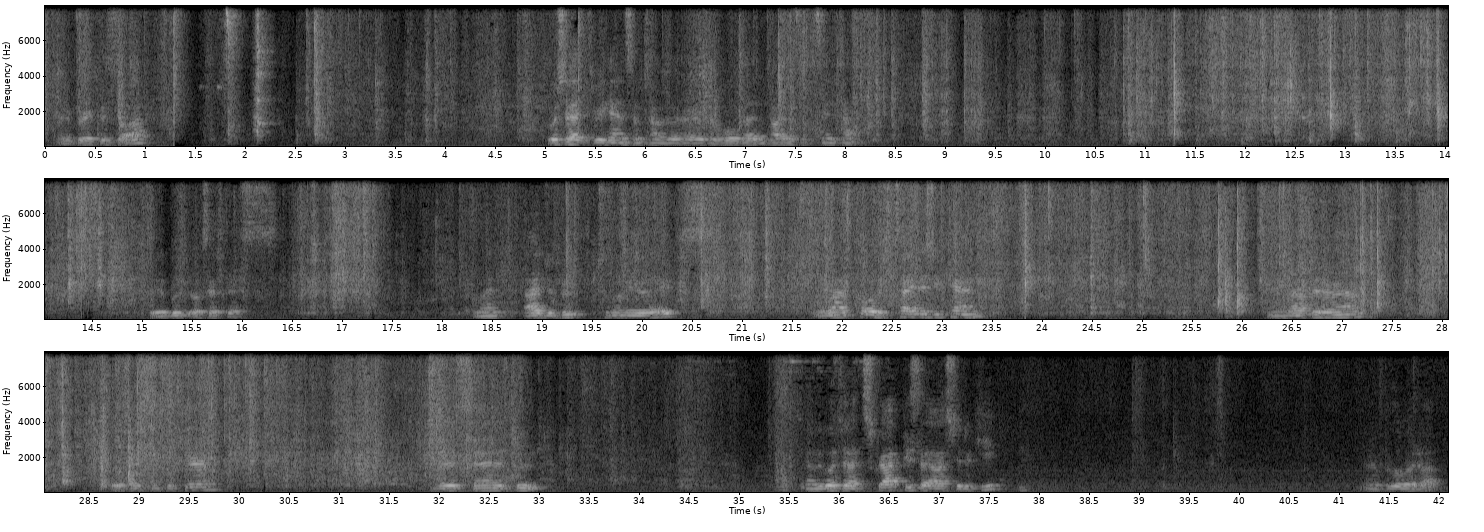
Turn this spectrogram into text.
I'm going to break this off. Wish I had three hands sometimes. I could hold that and tie this at the same time. the boot looks like this. To add your boot to one of your legs. You want to pull it as tight as you can. And wrap it around. So nice and secure. There's Santa's boot. And we go to that scrap piece I asked you to keep. And blow it up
